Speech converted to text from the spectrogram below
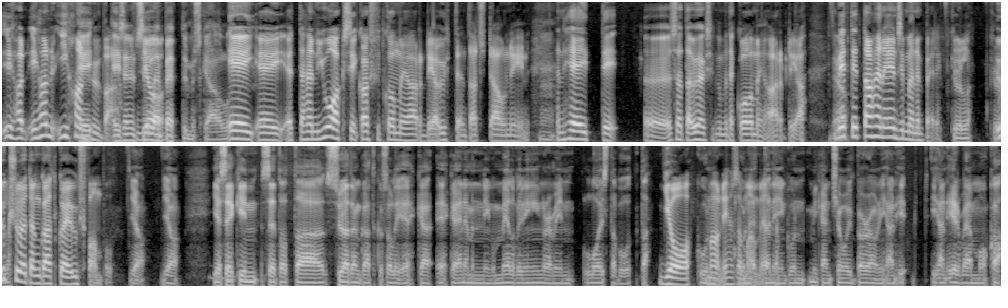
Ihan, ihan, ihan ei, hyvä. ei se nyt Joo. silleen pettymyskään ollut. Ei, ei. Että hän juoksi 23 yardia yhteen touchdowniin. Mm. Hän heitti ö, 193 yardia. Joo. Miettii, että tämä on hänen ensimmäinen peli. Kyllä, kyllä. Yksi syötön katko ja yksi fumble. Joo, joo. Ja sekin, se tota, syötön katkos oli ehkä, ehkä enemmän niin kuin Melvin Ingramin loistavuutta. Joo, Kun, mä oon ihan kun samaa että mieltä. Niin kuin, mikä Joey Burrow on ihan, ihan hirveän moka.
